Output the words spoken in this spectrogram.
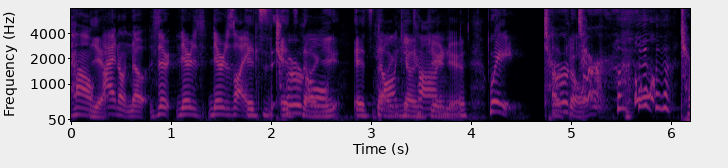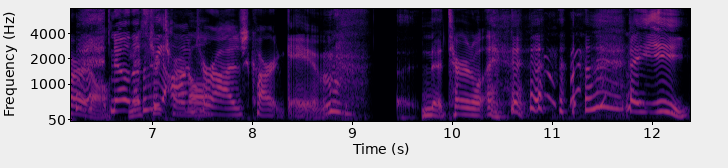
Oh, Yeah. I don't know. There, there's there's like It's, it's Turtle, Donkey. It's Donkey, Donkey Kong, Kong. Jr. Wait, Turtle. Turtle. Turtle. No, that's Mr. the Turtle. Entourage cart game. Uh, no, turtle. hey E,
